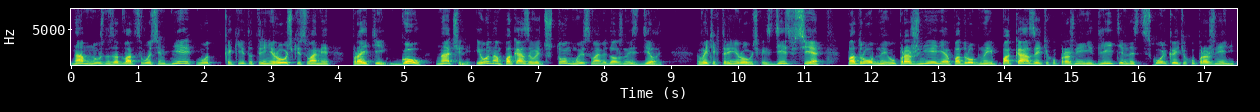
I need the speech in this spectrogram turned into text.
Нам нужно за 28 дней вот какие-то тренировочки с вами пройти. Go! Начали. И он нам показывает, что мы с вами должны сделать в этих тренировочках. Здесь все подробные упражнения, подробные показы этих упражнений, длительность, сколько этих упражнений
